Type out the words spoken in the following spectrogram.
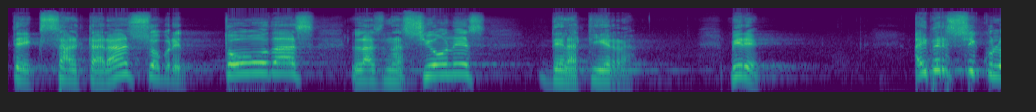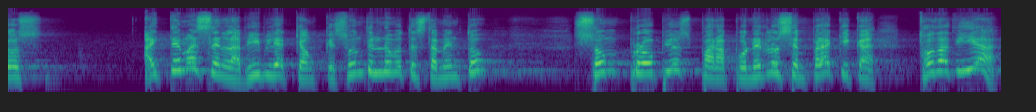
te exaltará sobre todas las naciones de la tierra. Mire, hay versículos, hay temas en la Biblia que aunque son del Nuevo Testamento, son propios para ponerlos en práctica. Todavía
